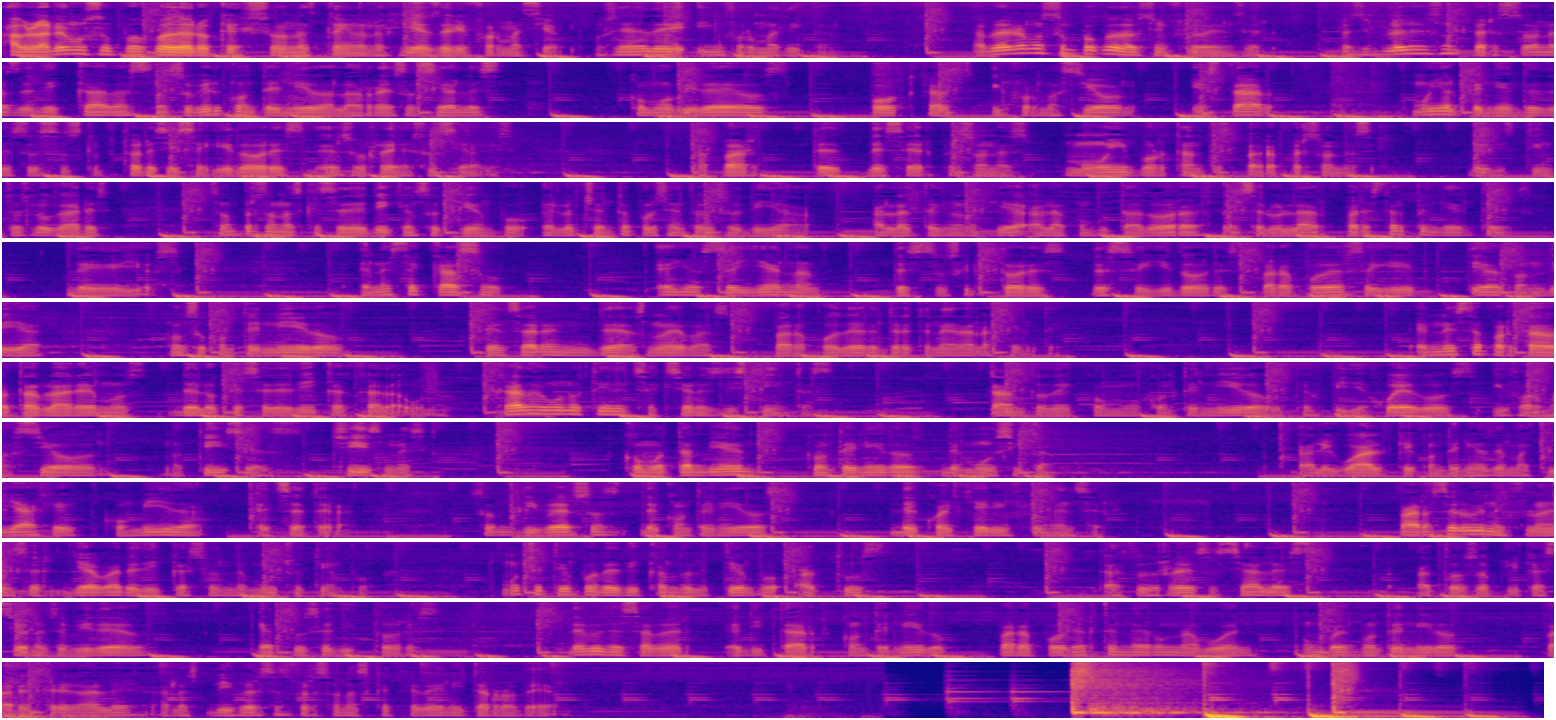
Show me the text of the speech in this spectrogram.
Hablaremos un poco de lo que son las tecnologías de la información, o sea, de informática. Hablaremos un poco de los influencers. Los influencers son personas dedicadas a subir contenido a las redes sociales, como videos, podcasts, información y estar muy al pendiente de sus suscriptores y seguidores en sus redes sociales. Aparte de ser personas muy importantes para personas de distintos lugares, son personas que se dedican su tiempo, el 80% de su día, a la tecnología, a la computadora, al celular, para estar pendientes de ellos. En este caso, ellos se llenan de suscriptores, de seguidores, para poder seguir día con día con su contenido, pensar en ideas nuevas, para poder entretener a la gente. En este apartado te hablaremos de lo que se dedica cada uno. Cada uno tiene secciones distintas, tanto de como contenido de videojuegos, información, noticias, chismes, como también contenidos de música, al igual que contenidos de maquillaje, comida, etc. Son diversos de contenidos de cualquier influencer. Para ser un influencer lleva dedicación de mucho tiempo, mucho tiempo dedicándole tiempo a tus a tus redes sociales, a tus aplicaciones de videos y a tus editores. Debes de saber editar contenido para poder tener buen, un buen contenido para entregarle a las diversas personas que te ven y te rodean.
